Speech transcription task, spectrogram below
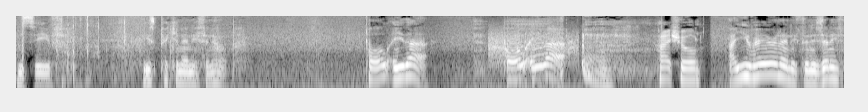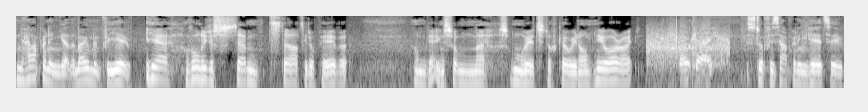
and see if he's picking anything up. Paul, are you there? Paul, are you there? Hi, Sean. Are you hearing anything? Is anything happening at the moment for you? Yeah, I've only just um, started up here, but I'm getting some uh, some weird stuff going on. You all right? Okay. Stuff is happening here too.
